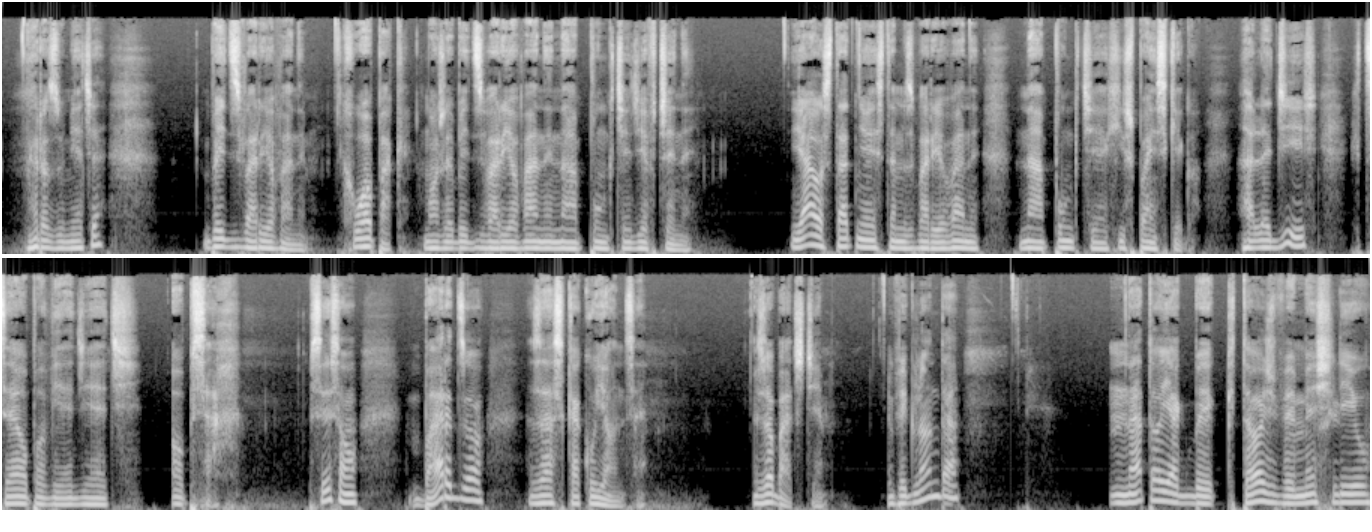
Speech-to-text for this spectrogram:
Rozumiecie? Być zwariowanym. Chłopak może być zwariowany na punkcie dziewczyny. Ja ostatnio jestem zwariowany na punkcie hiszpańskiego, ale dziś chcę opowiedzieć o psach. Psy są bardzo zaskakujące. Zobaczcie, wygląda na to jakby ktoś wymyślił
